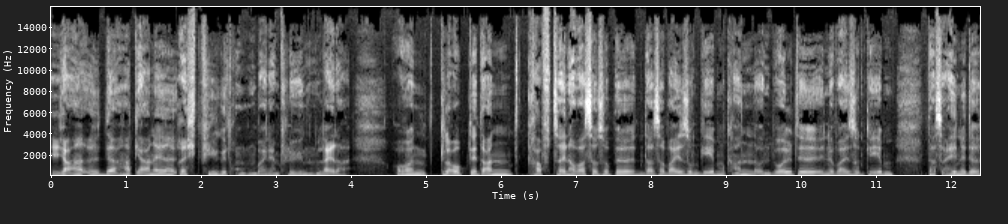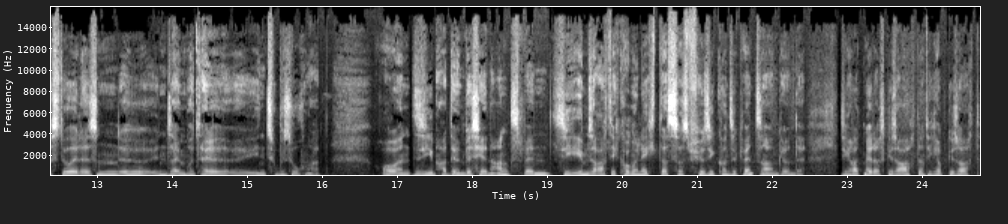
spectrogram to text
Ja, äh, der hat gerne recht viel getrunken bei den Flügen, leider und glaubte dann Kraft seiner Wassersuppe, dass er Weisung geben kann und wollte eine Weisung geben, dass eine der Stewardessen äh, in seinem Hotel äh, ihn zu besuchen hat. Und sie hatte ein bisschen Angst, wenn sie ihm sagt, ich komme nicht, dass das für sie Konsequenzen haben könnte. Sie hat mir das gesagt und ich habe gesagt,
